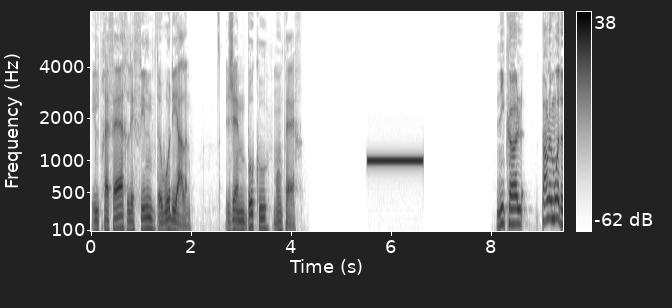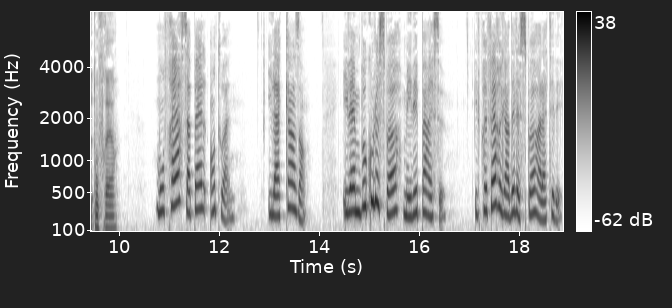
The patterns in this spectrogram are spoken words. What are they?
Il préfère les films de Woody Allen. J'aime beaucoup mon père. Nicole, parle-moi de ton frère. Mon frère s'appelle Antoine. Il a 15 ans. Il aime beaucoup le sport, mais il est paresseux. Il préfère regarder le sport à la télé.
